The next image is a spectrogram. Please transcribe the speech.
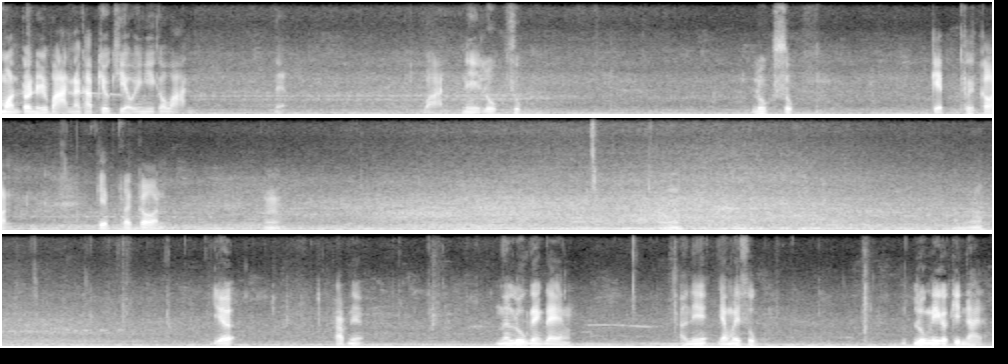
หม่อนต้นนี้หวานนะครับ เขียวๆอย่างนี้ก็หวานเนี่ยหวานนี่ลูกสุก ลูกสุก เก็บไว้ก่อน เก็บไว้ก่อนอืมอืมอืมเยอะ ครับเนี่ยนั่นลูกแดงๆ อันนี้ยังไม่สุก ลูกนี้ก็กินได้แล้ว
